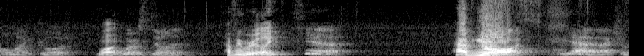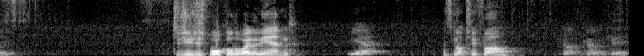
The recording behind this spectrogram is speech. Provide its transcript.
Oh my god. What? Almost done it. Have we really? Yeah, Have not. we have actually. Did you just walk all the way to the end? Yeah. It's not too far. Can't, can't.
